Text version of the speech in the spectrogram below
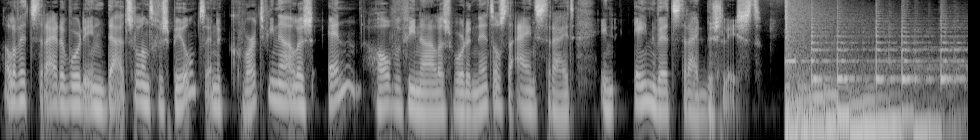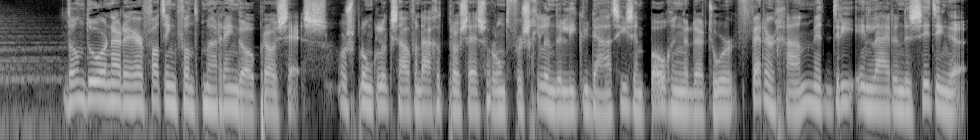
Alle wedstrijden worden in Duitsland gespeeld en de kwartfinales en halve finales worden net als de eindstrijd in één wedstrijd beslist. Dan door naar de hervatting van het Marengo-proces. Oorspronkelijk zou vandaag het proces rond verschillende liquidaties en pogingen daartoe verder gaan met drie inleidende zittingen.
